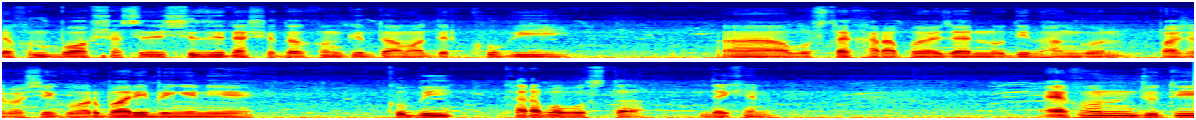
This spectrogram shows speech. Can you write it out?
যখন বর্ষা সিজন আসে তখন কিন্তু আমাদের খুবই অবস্থা খারাপ হয়ে যায় নদী ভাঙ্গন, পাশাপাশি ঘর বাড়ি ভেঙে নিয়ে খুবই খারাপ অবস্থা, দেখেন। এখন যদি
